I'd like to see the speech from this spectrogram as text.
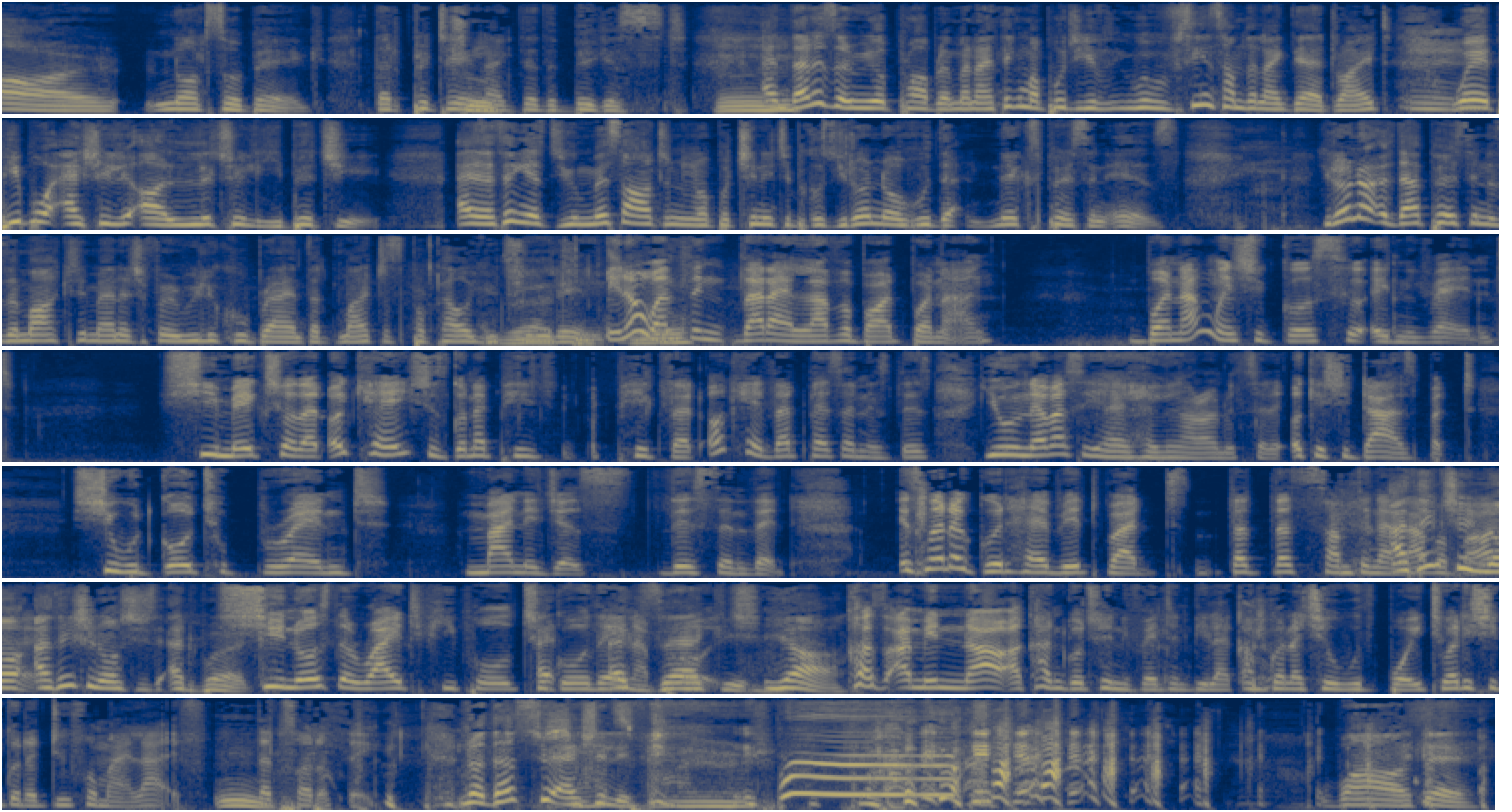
are not so big that pretend True. like they're the biggest. Mm-hmm. And that is a real problem. And I think Mapuchi, we've seen something like that, right? Mm. Where people actually are literally bitchy. And the thing is, you miss out on an opportunity because you don't know who the next person is. You don't know if that person is a marketing manager for a really cool brand that might just propel you Exactly. to in. You know one thing that I love about Bonang? Bonang, when she goes to an event, she makes sure that, okay, she's gonna pick, pick that, okay, that person is this. You'll never see her hanging around with cele- Okay, she does, but she would go to brand managers, this and that. It's not a good habit, but that, that's something I, I love think she about know. her. I think she knows she's at work. she knows the right people to go there exactly, and approach. yeah. Cause I mean now I can't go to an event and be like, I'm gonna chill with Boyd. What is she gonna do for my life? Mm. That sort of thing. no, that's true. Actually, wow, okay.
